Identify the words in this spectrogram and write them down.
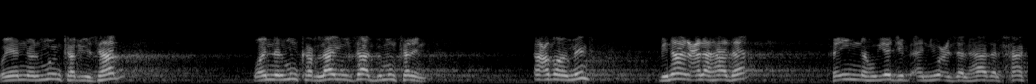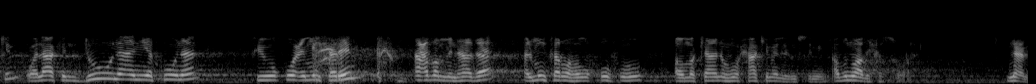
وهي أن المنكر يزال وأن المنكر لا يزال بمنكر أعظم منه. بناء على هذا فإنه يجب أن يعزل هذا الحاكم ولكن دون أن يكون في وقوع منكر أعظم من هذا المنكر وهو وقوفه أو مكانه حاكما للمسلمين. أظن واضح الصورة. نعم.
